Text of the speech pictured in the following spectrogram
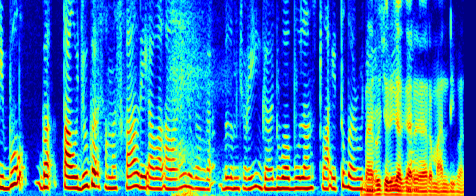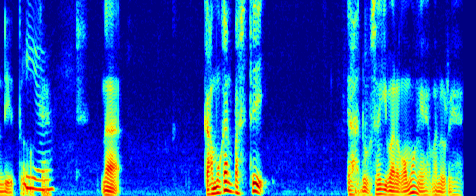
ibu nggak tahu juga sama sekali awal-awalnya juga nggak belum curiga dua bulan setelah itu baru Baru curiga gara-gara mandi-mandi itu. iya Oke. Nah, kamu kan pasti, ya aduh saya gimana ngomong ya Manur ya.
